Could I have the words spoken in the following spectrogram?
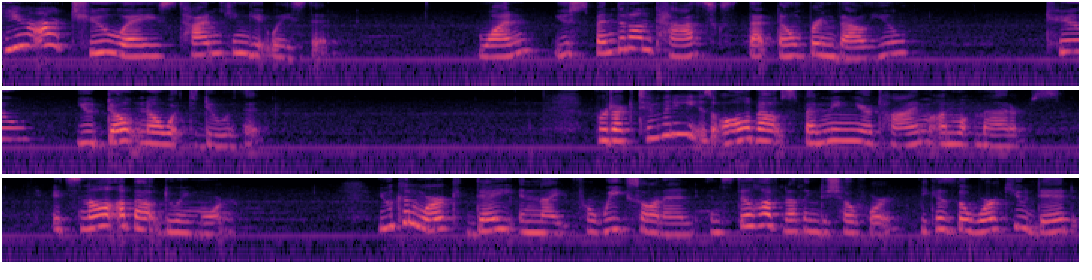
Here are two ways time can get wasted. One, you spend it on tasks that don't bring value, Two, you don't know what to do with it. Productivity is all about spending your time on what matters. It's not about doing more. You can work day and night for weeks on end and still have nothing to show for it because the work you did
